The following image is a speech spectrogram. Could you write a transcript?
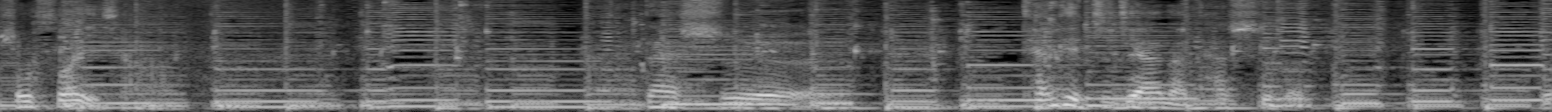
收缩一下啊，但是天地之间呢，它是不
